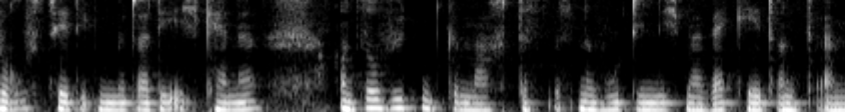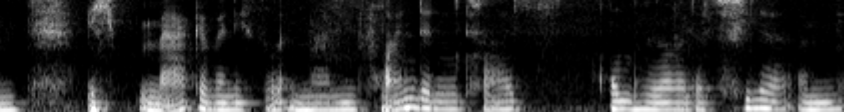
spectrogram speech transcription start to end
berufstätigen Mütter, die ich kenne, und so wütend gemacht. Das ist eine Wut, die nicht mehr weggeht. Und ähm, ich merke, wenn ich so in meinem Freundinnenkreis rumhöre, dass viele ähm,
